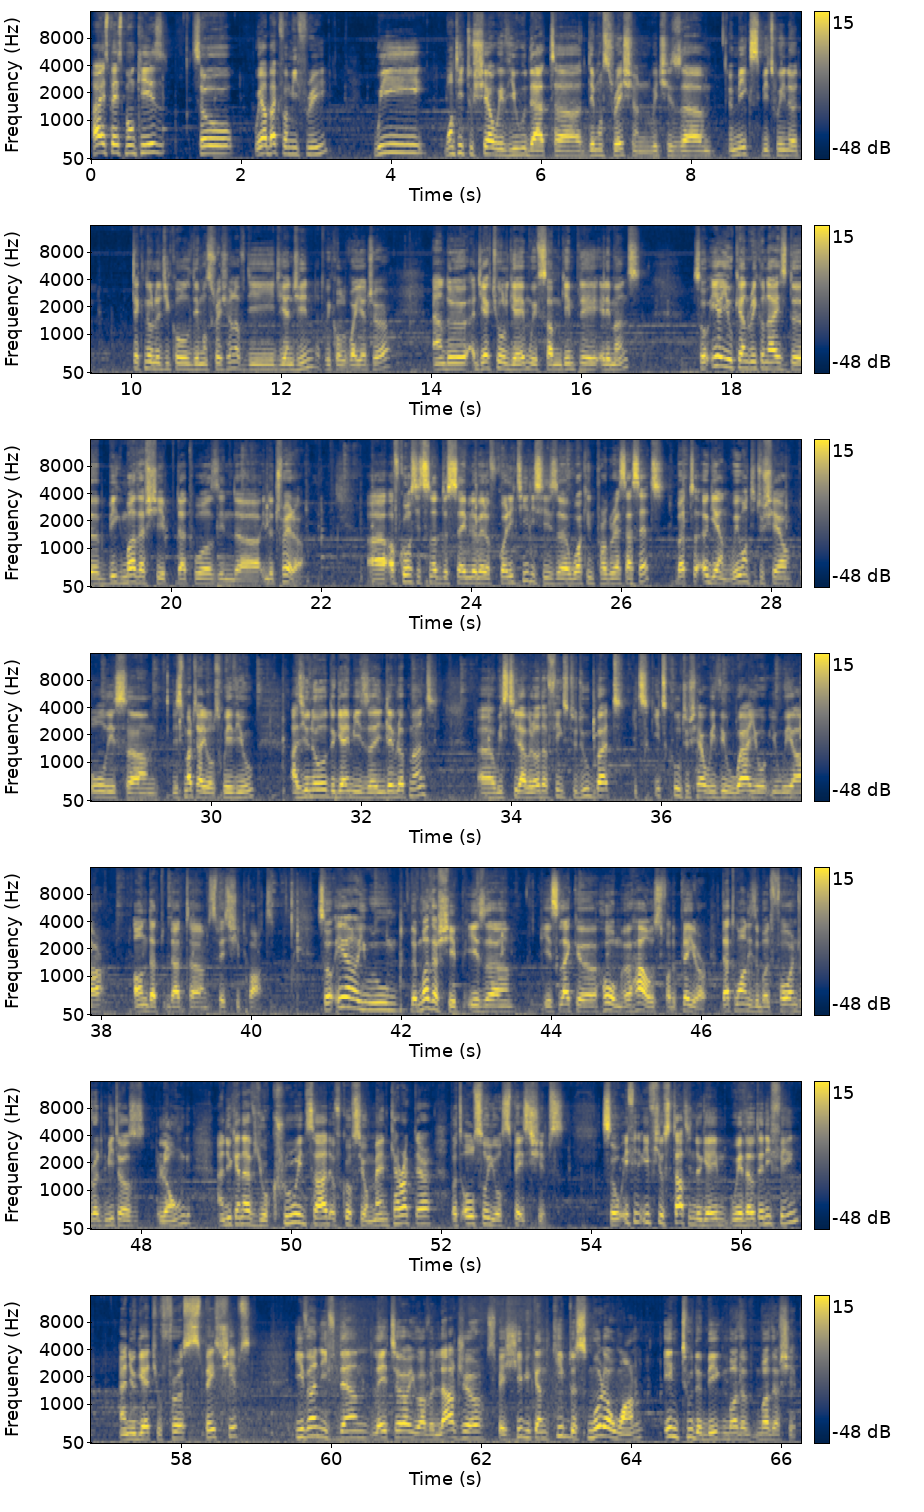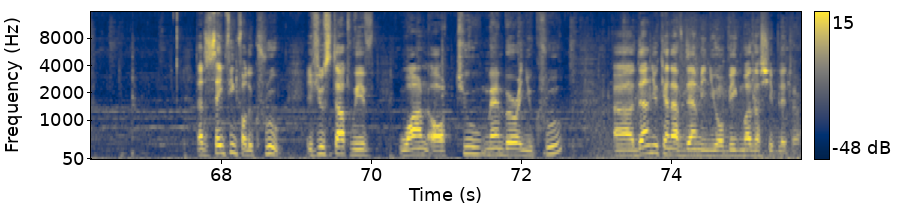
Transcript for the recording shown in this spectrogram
Hi, Space Monkeys. So we are back from E3. We wanted to share with you that uh, demonstration, which is um, a mix between a technological demonstration of the, the engine that we call Voyager and uh, the actual game with some gameplay elements. So here you can recognize the big mothership that was in the, in the trailer. Uh, of course, it's not the same level of quality. This is a work in progress asset. But again, we wanted to share all these, um, these materials with you. As you know, the game is uh, in development. Uh, we still have a lot of things to do, but it's, it's cool to share with you where you, you we are on that, that um, spaceship part. So here, you, the mothership is uh, it's like a home, a house for the player. That one is about 400 meters long, and you can have your crew inside, of course, your main character, but also your spaceships. So if, if you start in the game without anything, and you get your first spaceships, even if then later you have a larger spaceship, you can keep the smaller one into the big mother, mothership. That's the same thing for the crew. If you start with one or two member in your crew, uh, then you can have them in your big mothership later.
